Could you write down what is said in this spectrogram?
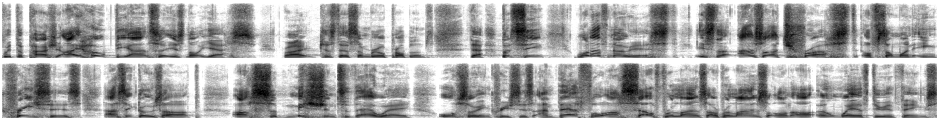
with the parachute? I hope the answer is not yes right? Because there's some real problems there. But see, what I've noticed is that as our trust of someone increases, as it goes up, our submission to their way also increases, and therefore our self reliance, our reliance on our own way of doing things,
